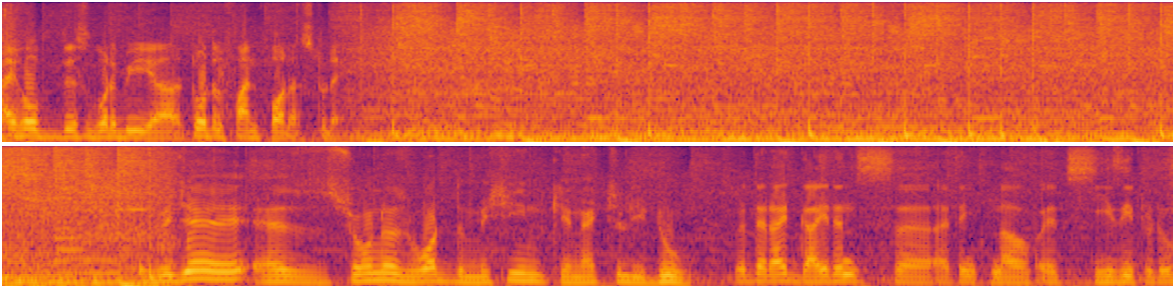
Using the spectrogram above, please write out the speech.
I hope this is going to be a total fun for us today. Vijay has shown us what the machine can actually do. With the right guidance, uh, I think now it's easy to do.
